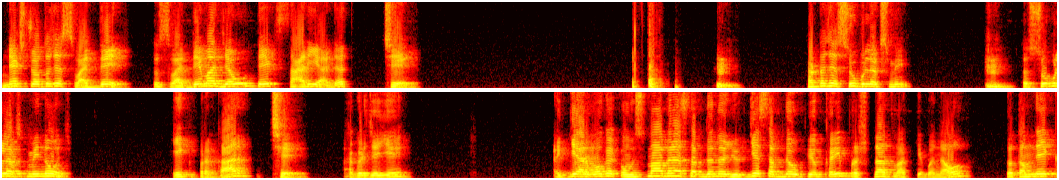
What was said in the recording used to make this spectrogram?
નેક્સ્ટ ચોથો છે સ્વાધ્યાય. તો સ્વાધ્યાયમાં જવું તે એક સારી આદત છે. છઠ્ઠો છે શુભ લક્ષ્મી તો શુભ લક્ષ્મીનો જ એક પ્રકાર છે. આગળ જઈએ. અગિયારમો કે કૌંસમાં આવેલા શબ્દનો યોગ્ય શબ્દ ઉપયોગ કરી પ્રશ્નાર્થ વાક્ય બનાવો. તો તમને એક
